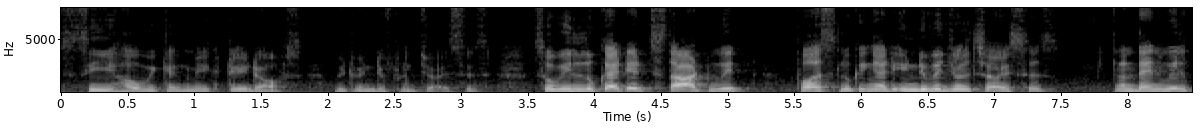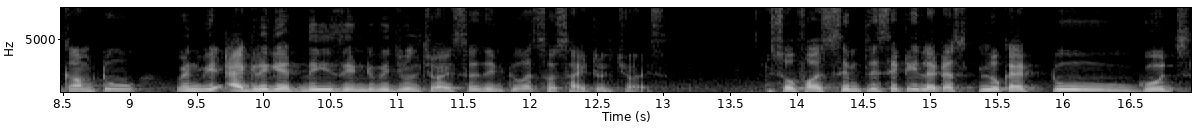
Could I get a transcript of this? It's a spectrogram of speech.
see how we can make trade-offs between different choices. So, we look at it start with first looking at individual choices and then we will come to when we aggregate these individual choices into a societal choice. So, for simplicity let us look at two goods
